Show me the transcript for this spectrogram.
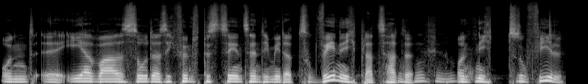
Und äh, eher war es so, dass ich fünf bis zehn Zentimeter zu wenig Platz hatte mhm, mhm. und nicht zu viel.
